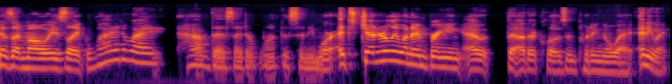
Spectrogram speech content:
because I'm always like, why do I have this? I don't want this anymore. It's generally when I'm bringing out the other clothes and putting away. Anyway,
